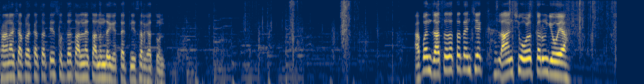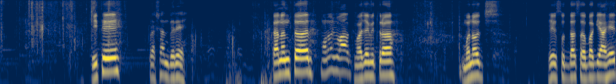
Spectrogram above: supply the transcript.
छान अशा प्रकारचा ते सुद्धा चालण्याचा आनंद घेत आहेत निसर्गातून. आपण जाता जाता त्यांची एक लहानशी ओळख करून घेऊया. इथे प्रशांत बेरे त्यानंतर मनोज वाघ. माझे मित्र मनोज हे सुद्धा सहभागी आहेत.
